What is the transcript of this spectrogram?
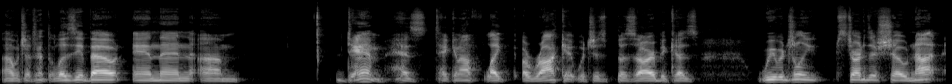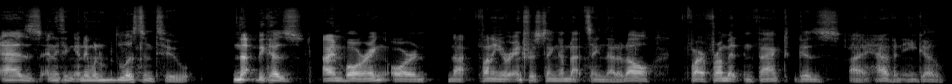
uh, which I talked to Lizzie about, and then um, Damn has taken off like a rocket, which is bizarre because we originally started this show not as anything anyone would listen to, not because I'm boring or not funny or interesting. I'm not saying that at all. Far from it, in fact, because I have an ego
